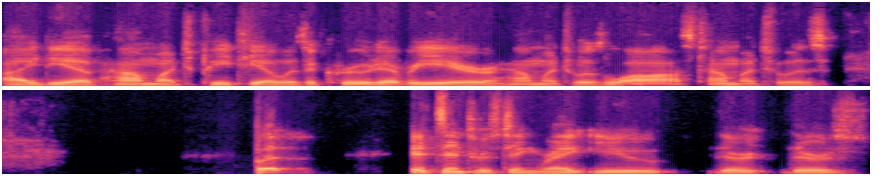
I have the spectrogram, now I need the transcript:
idea of how much PTO was accrued every year, how much was lost, how much was. But it's interesting, right? You there there's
